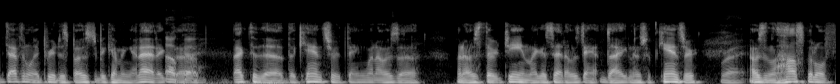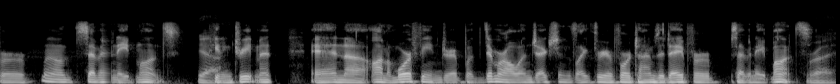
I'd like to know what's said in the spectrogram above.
definitely predisposed to becoming an addict. Okay. Uh, back to the the cancer thing when I was uh when I was 13, like I said, I was di- diagnosed with cancer. right. I was in the hospital for well seven eight months yeah. getting treatment and uh, on a morphine drip with Demerol injections like three or four times a day for seven eight months. right.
